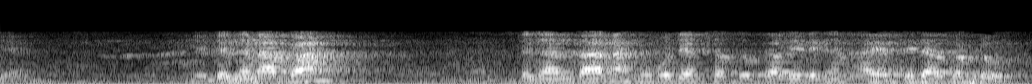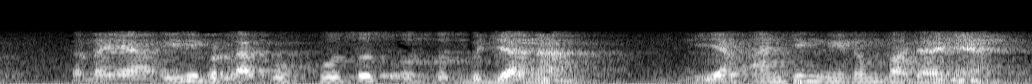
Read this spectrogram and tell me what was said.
Ya, ya dengan apa? Dengan tanah, kemudian satu kali dengan air. Tidak perlu. Karena yang ini berlaku khusus untuk bejana yang anjing minum padanya.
